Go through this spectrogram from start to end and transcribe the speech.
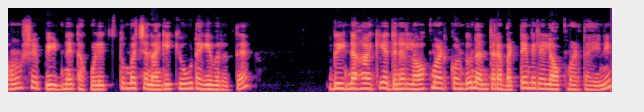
ರೌಂಡ್ ಶೇಪ್ ಬೀಡ್ನೇ ತಗೊಳ್ಳಿ ತುಂಬ ಚೆನ್ನಾಗಿ ಕ್ಯೂಟಾಗಿ ಬರುತ್ತೆ. ಬೀಡನ್ನ ಹಾಕಿ ಅದನ್ನು ಲಾಕ್ ಮಾಡಿಕೊಂಡು ನಂತರ ಬಟ್ಟೆ ಮೇಲೆ ಲಾಕ್ ಮಾಡ್ತಾ ಇದ್ದೀನಿ.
